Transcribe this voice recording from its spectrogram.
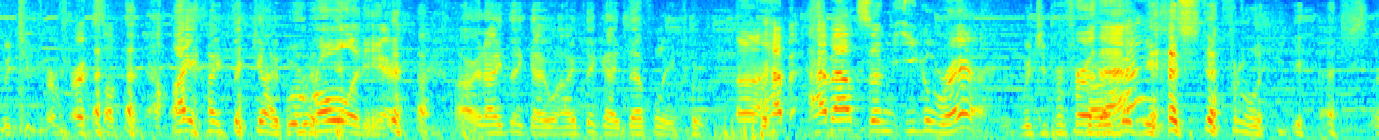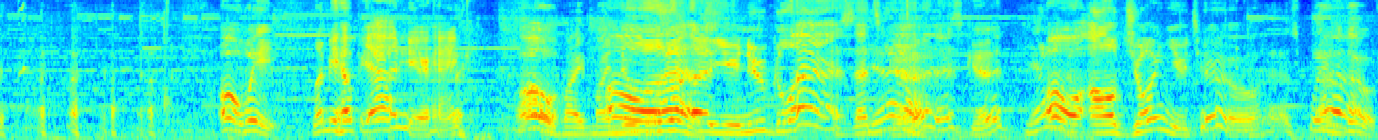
Would you prefer something else? I, I think I We're rolling here. All right, I think I, I think I definitely. Uh, how, how about some Eagle Rare? Would you prefer Uh, but that? yes, definitely. Yes. Oh wait, let me help you out here, Hank. Oh, my- my new oh, glass. Uh, your new glass. That's Yeah. good. That's good. Yeah. Oh, I'll join you too. Yes, please Oh, do.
